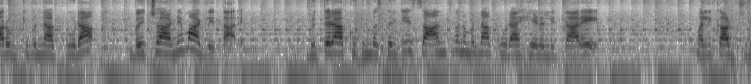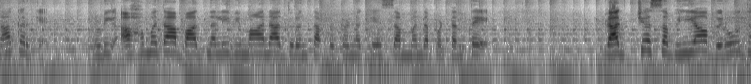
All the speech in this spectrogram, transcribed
ಆರೋಗ್ಯವನ್ನ ಕೂಡ ವಿಚಾರಣೆ ಮಾಡಲಿದ್ದಾರೆ. ಮೃತರ ಕುಟುಂಬಸ್ಥರಿಗೆ ಸಾಂತ್ವನವನ್ನ ಕೂಡ ಹೇಳಲಿದ್ದಾರೆ ಮಲ್ಲಿಕಾರ್ಜುನ ಖರ್ಗೆ. ನೋಡಿ, ಅಹಮದಾಬಾದ್ನಲ್ಲಿ ವಿಮಾನ ದುರಂತ ಪ್ರಕರಣಕ್ಕೆ ಸಂಬಂಧಪಟ್ಟಂತೆ ರಾಜ್ಯಸಭೆಯ ವಿರೋಧ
